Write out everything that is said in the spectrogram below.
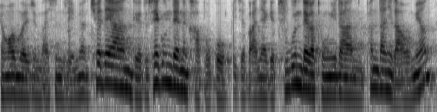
경험을 좀 말씀드리면 최대한 그래도 세 군데는 가보고 이제 만약에 두 군데가 동일한 판단이 나오면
